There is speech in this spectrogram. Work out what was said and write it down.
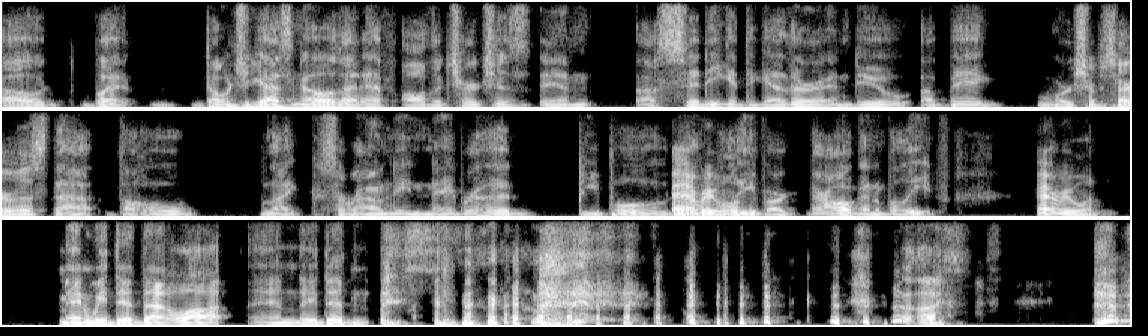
Oh, but don't you guys know that if all the churches in a city get together and do a big worship service, that the whole like surrounding neighborhood people who Everyone. believe are they're all going to believe. Everyone. Man, we did that a lot and they didn't.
